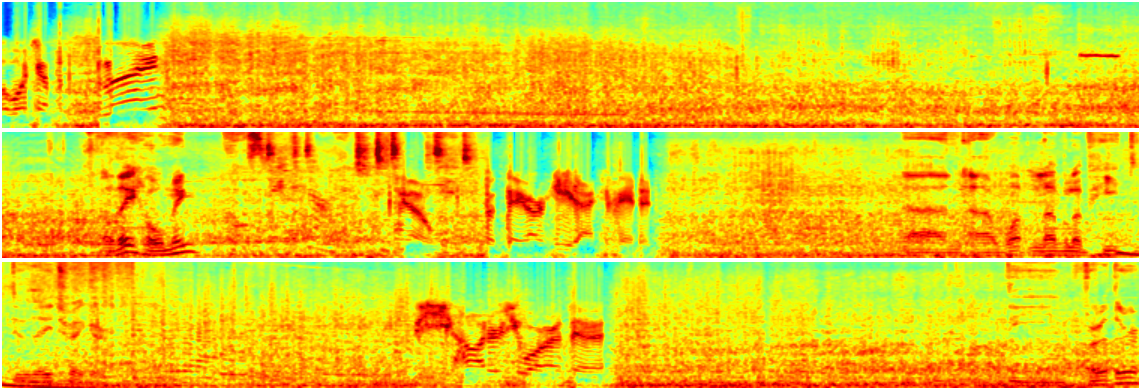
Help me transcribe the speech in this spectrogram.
Oh, watch out for the mine! Are they homing? No, but they are heat activated. And uh, what level of heat do they trigger? The hotter you are, the, The further,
